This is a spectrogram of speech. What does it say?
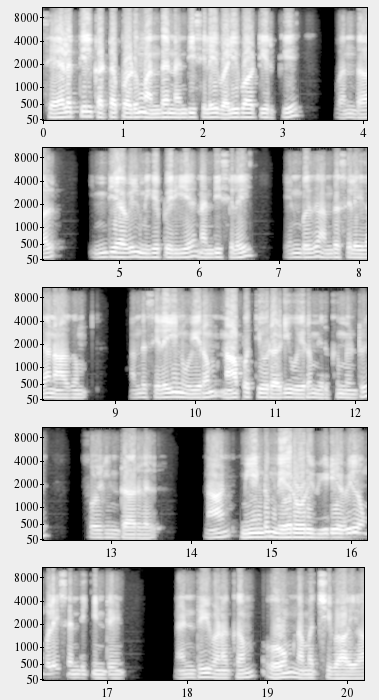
சேலத்தில் கட்டப்படும் அந்த நந்தி சிலை வழிபாட்டிற்கு வந்தால் இந்தியாவில் மிகப்பெரிய நந்தி சிலை என்பது அந்த சிலைதான் ஆகும். அந்த சிலையின் உயரம் நாற்பத்தி ஒரு அடி உயரம் இருக்கும் என்று சொல்கின்றார்கள். நான் மீண்டும் வேறொரு வீடியோவில் உங்களை சந்திக்கின்றேன். நன்றி வணக்கம். ஓம் நமச்சிவாயா.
